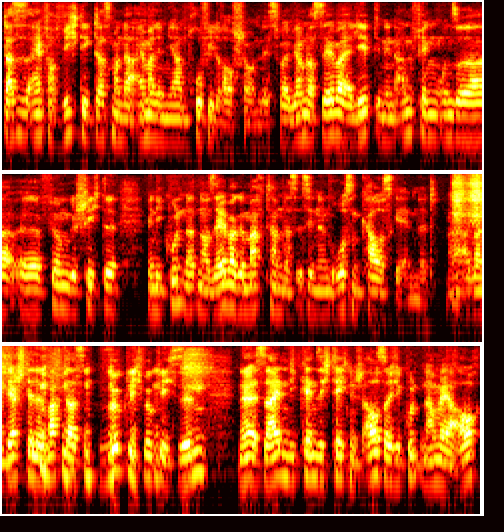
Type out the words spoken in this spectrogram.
das ist einfach wichtig, dass man da einmal im Jahr einen Profi draufschauen lässt. Weil wir haben das selber erlebt in den Anfängen unserer äh, Firmengeschichte. Wenn die Kunden das noch selber gemacht haben, das ist in einem großen Chaos geendet. Ne? Also an der Stelle macht das wirklich, wirklich Sinn. Ne? Es sei denn, die kennen sich technisch aus. Solche Kunden haben wir ja auch.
